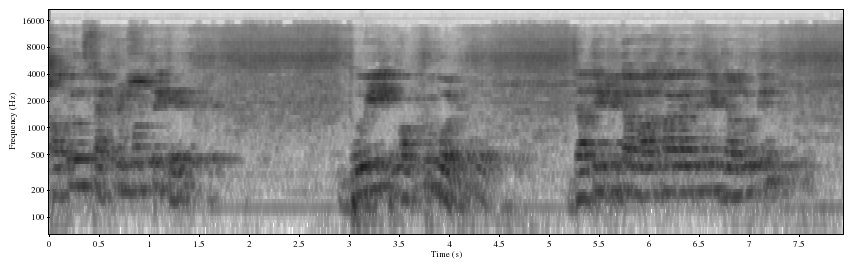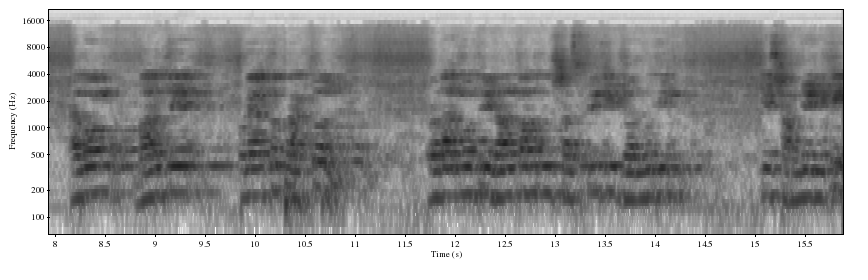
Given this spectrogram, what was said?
সতেরো সেপ্টেম্বর থেকে দুই অক্টোবর জাতির পিতা মহাত্মা গান্ধীজির জন্মদিন এবং ভারতের প্রয়াত প্রাক্তন প্রধানমন্ত্রী লাল বাহাদুর শাস্ত্রীজির জন্মদিনকে সামনে রেখে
